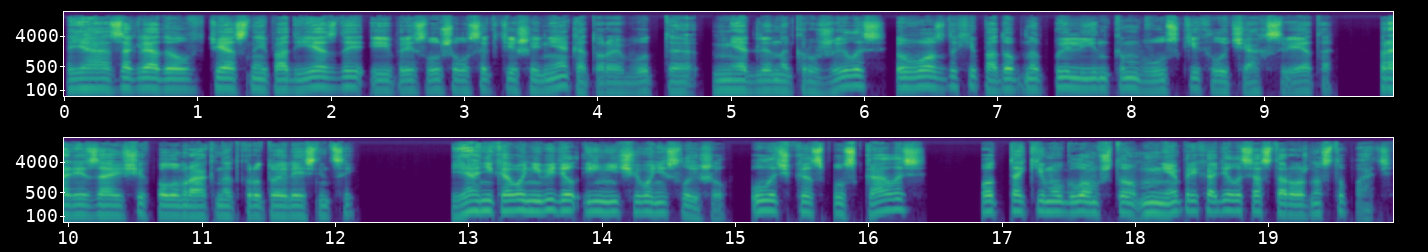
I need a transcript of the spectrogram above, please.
Я заглядывал в тесные подъезды и прислушивался к тишине, которая будто медленно кружилась в воздухе, подобно пылинкам в узких лучах света, прорезающих полумрак над крутой лестницей. Я никого не видел и ничего не слышал. Улочка спускалась под таким углом, что мне приходилось осторожно ступать.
